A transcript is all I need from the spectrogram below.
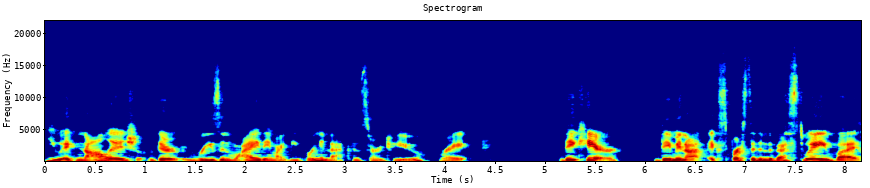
You acknowledge their reason why they might be bringing that concern to you, right? They care. They may not express it in the best way, but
